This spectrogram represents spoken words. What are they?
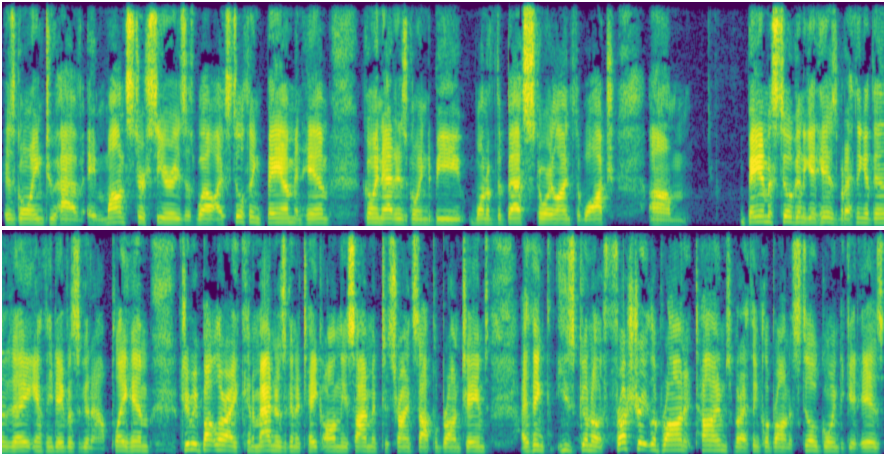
is going to have a monster series as well. I still think Bam and him going at it is going to be one of the best storylines to watch. Um, Bam is still going to get his, but I think at the end of the day, Anthony Davis is going to outplay him. Jimmy Butler, I can imagine, is going to take on the assignment to try and stop LeBron James. I think he's going to frustrate LeBron at times, but I think LeBron is still going to get his.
